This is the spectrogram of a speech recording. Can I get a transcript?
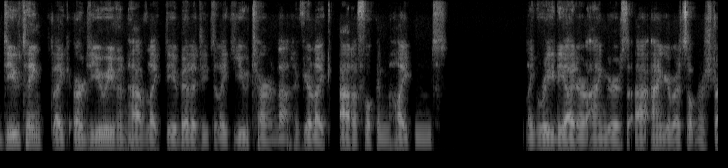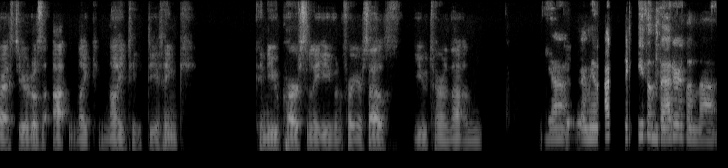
do you think like or do you even have like the ability to like you turn that if you're like at a fucking heightened like really either anger uh, anger about something or stressed you're just at like 90 do you think can you personally even for yourself you turn that and yeah i mean actually even better than that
